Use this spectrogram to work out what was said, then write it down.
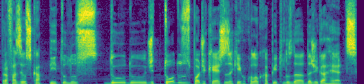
para fazer os capítulos do, do, de todos os podcasts aqui que eu coloco capítulos da, da Gigahertz.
